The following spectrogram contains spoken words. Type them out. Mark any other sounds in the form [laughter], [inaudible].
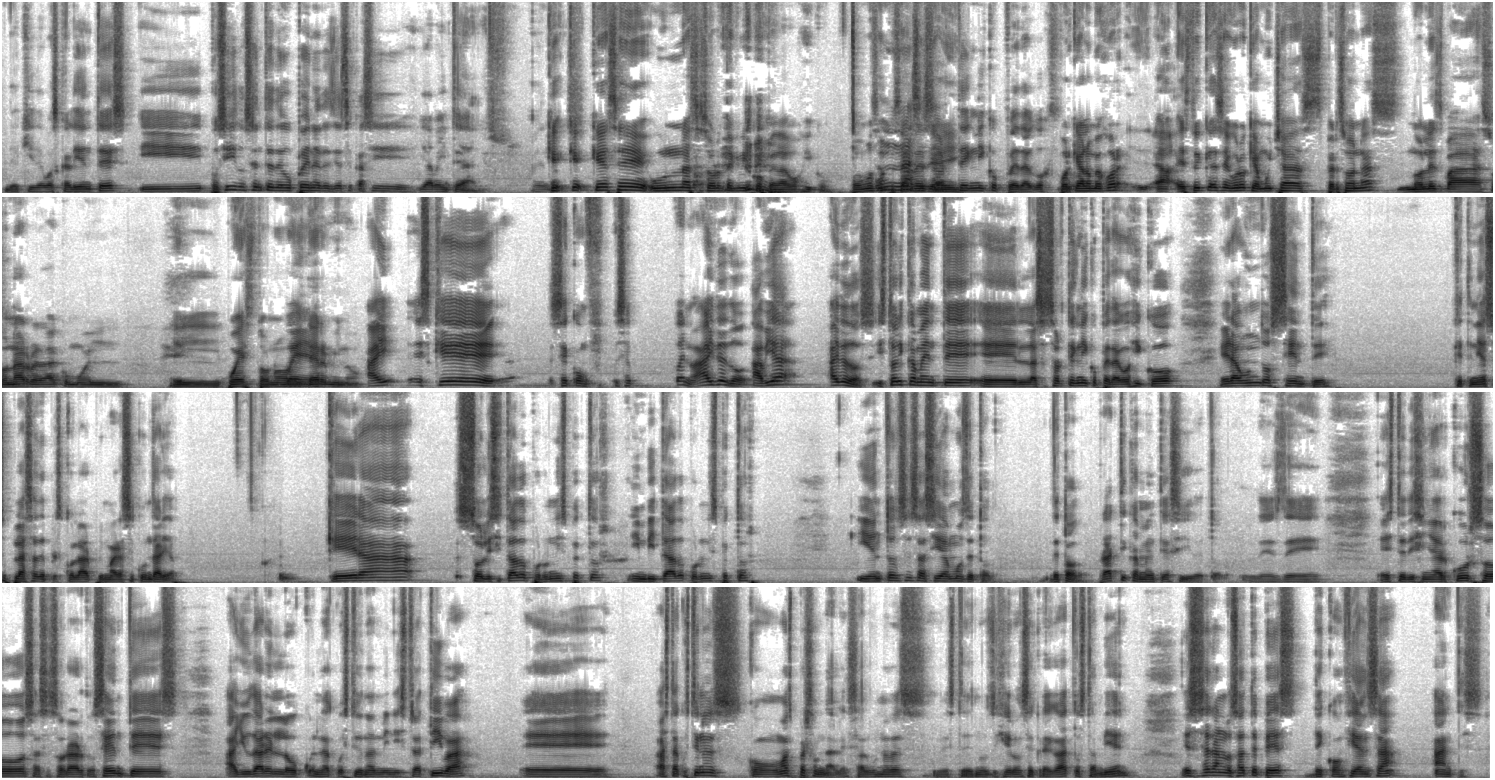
de aquí de Aguascalientes y pues sí, docente de UPN desde hace casi ya 20 años. ¿Qué, qué, hace un asesor técnico [clears throat] pedagógico? Podemos empezar desde ahí. Un asesor técnico pedagógico. Porque a lo mejor ah, estoy seguro que a muchas personas no les va a sonar, ¿verdad? Como el el puesto, ¿no? el término. Hay, es que se, bueno, hay de dos, había, hay de dos. Históricamente el asesor técnico pedagógico era un docente que tenía su plaza de preescolar, primaria, secundaria, que era solicitado por un inspector, invitado por un inspector, y entonces hacíamos de todo, de todo, prácticamente así de todo, desde este, diseñar cursos, asesorar docentes, ayudar en, lo, en la cuestión administrativa, eh, hasta cuestiones como más personales. Alguna vez este, nos dijeron secregatos también. Esos eran los ATPs de confianza antes.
